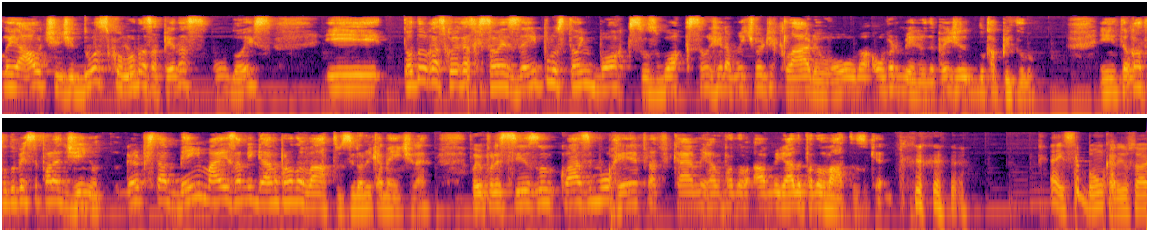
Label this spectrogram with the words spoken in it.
layout de duas colunas apenas, um, dois. E todas as coisas que são exemplos estão em box. Os box são geralmente verde claro ou, ou vermelho, depende do capítulo. Então tá tudo bem separadinho. O GURPS está bem mais amigável para novatos, ironicamente, né? Foi preciso quase morrer para ficar amigável para novatos. O que é É, isso é bom, cara. Eu só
